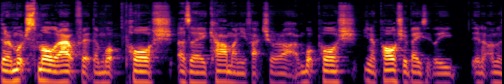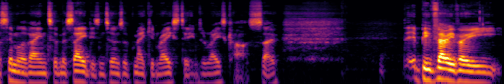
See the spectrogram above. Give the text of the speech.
They're a much smaller outfit than what Porsche as a car manufacturer are, and what Porsche, you know, Porsche are basically in, on a similar vein to Mercedes in terms of making race teams and race cars. So it'd be very, very.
